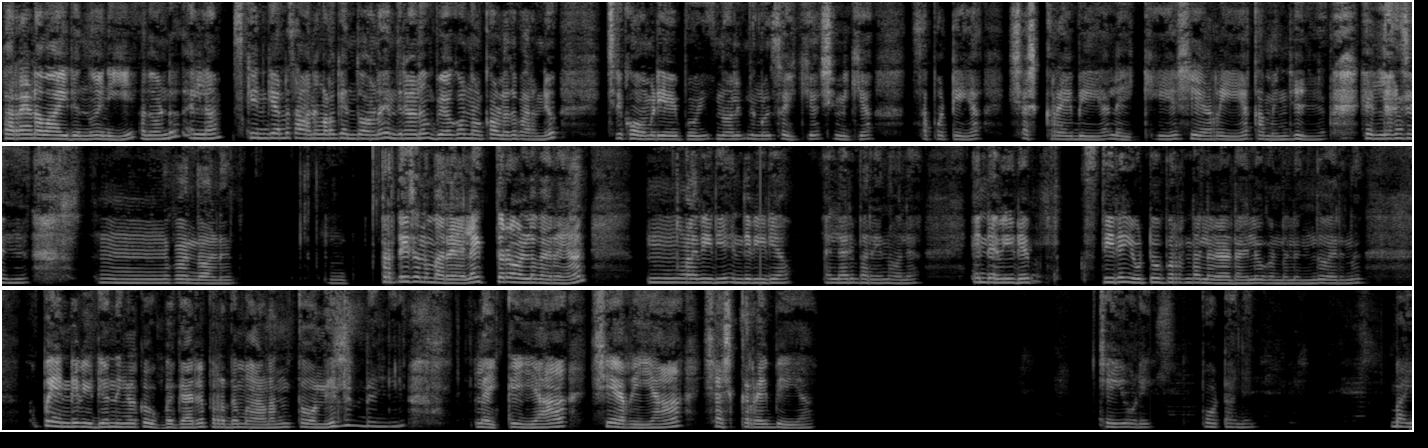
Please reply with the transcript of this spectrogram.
പറയണമായിരുന്നു എനിക്ക്. അതുകൊണ്ട് എല്ലാം സ്കിൻ കെയറിന്റെ സാധനങ്ങളൊക്കെ എന്തുവാണ് എന്തിനാണ് ഉപയോഗം എന്നൊക്കെ ഉള്ളത് പറഞ്ഞു. ഇച്ചിരി കോമഡി ആയി പോയി. എന്നാലും നിങ്ങൾ സഹിക്കുക ക്ഷമിക്കുക സപ്പോർട്ട് ചെയ്യുക സബ്സ്ക്രൈബ് ചെയ്യുക ലൈക്ക് ചെയ്യുക ഷെയർ ചെയ്യുക കമന്റ് ചെയ്യുക എല്ലാം ചെയ്യുക. ഉം, അപ്പൊ എന്താണ് പ്രത്യേകിച്ച് പ്രത്യേകിച്ചൊന്നും പറയാനില്ല. ഇത്ര ഉള്ളു പറയാൻ. നിങ്ങളെ വീഡിയോ എന്റെ വീഡിയോ എല്ലാരും പറയുന്ന പോലെ. എന്റെ വീഡിയോ സ്ഥിരം യൂട്യൂബർ അല്ല ഡയലോഗ് ഉണ്ടല്ലോ. എന്തുമായിരുന്നു അപ്പൊ എന്റെ വീഡിയോ നിങ്ങൾക്ക് ഉപകാരപ്രദമാണെന്ന് തോന്നിയിട്ടുണ്ടെങ്കിൽ ലൈക്ക് ചെയ്യുക ഷെയർ ചെയ്യുക സബ്സ്ക്രൈബ് ചെയ്യുക ചെയ്യൂടെ. പോട്ടാ ഞാൻ. ബൈ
